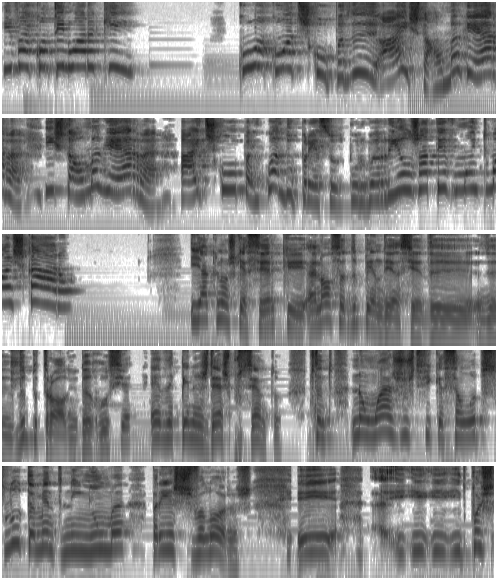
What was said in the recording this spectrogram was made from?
e vai continuar aqui com a, com a desculpa de ai, está uma guerra, está uma guerra. Ai, desculpem, quando o preço por barril já teve muito mais caro. E há que não esquecer que a nossa dependência de, de, de, petróleo da Rússia é de apenas 10%. Portanto, não há justificação absolutamente nenhuma para estes valores. E, e, e depois,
